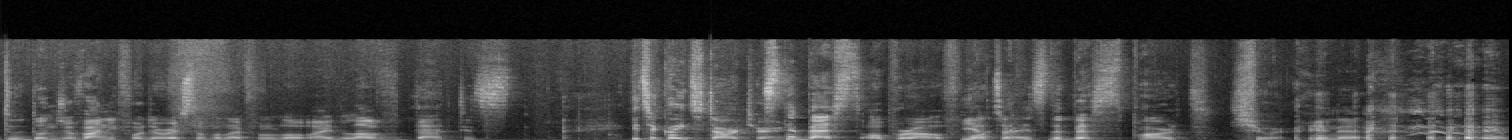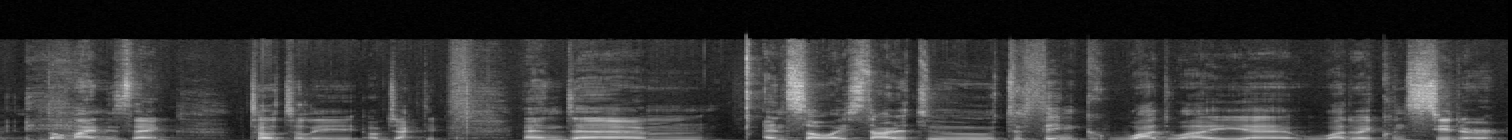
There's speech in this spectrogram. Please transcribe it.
do Don Giovanni for the rest of my life. Although I love that it's it's a great star turn. It's the best opera of Mozart. It's the best part. Sure. don't mind me saying, totally objective. And um, and so I started to to think, what do I uh, what do I consider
